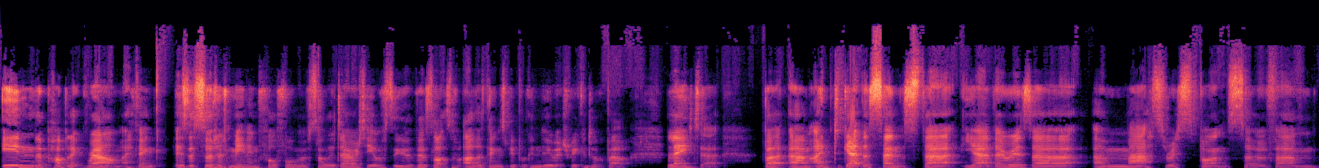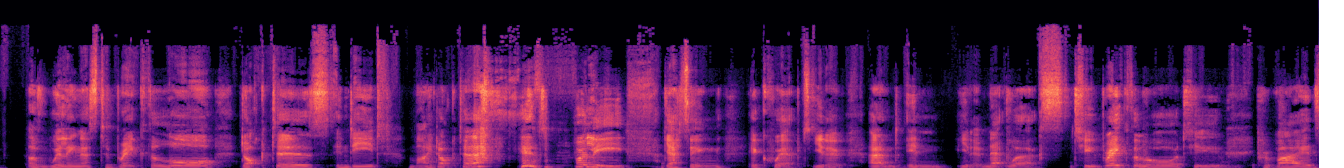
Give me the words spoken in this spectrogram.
in the public realm i think is a sort of meaningful form of solidarity. Obviously there's lots of other things people can do which we can talk about later but um, I get the sense that yeah, there is a a mass response of um, of willingness to break the law. Doctors, indeed, my doctor is fully getting equipped, you know, and in you know networks to break the law, to provide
